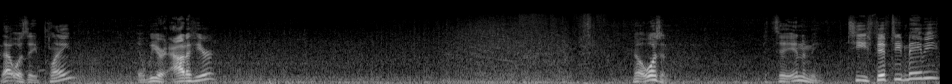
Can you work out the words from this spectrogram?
That was a plane? And we are out of here? No, it wasn't. It's an enemy. T-50, maybe?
